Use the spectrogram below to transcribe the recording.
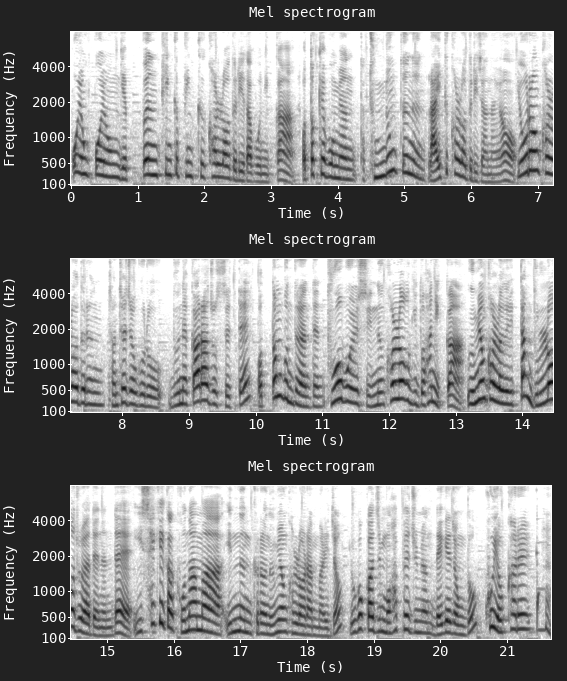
뽀용뽀용 예쁜 핑크핑크 컬러들 이다 보니까 어떻게 보면 다 둥둥 뜨는 light 컬러들이잖아요. 이런 컬러들은 전체적으로 눈에 깔아줬을 때 어떤 분들한테는 부어 보일 수 있는 컬러기도 하니까 음영 컬러들이 딱 눌러줘야 되는데 이 세 개가 그나마 있는 그런 음영 컬러란 말이죠. 이것까지 뭐 합해주면 4개 정도? 그 역할을 흠.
